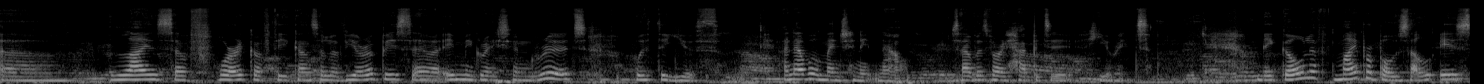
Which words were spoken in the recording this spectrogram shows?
uh, lines of work of the Council of Europe is uh, immigration routes with the youth. And I will mention it now. So I was very happy to hear it. The goal of my proposal is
